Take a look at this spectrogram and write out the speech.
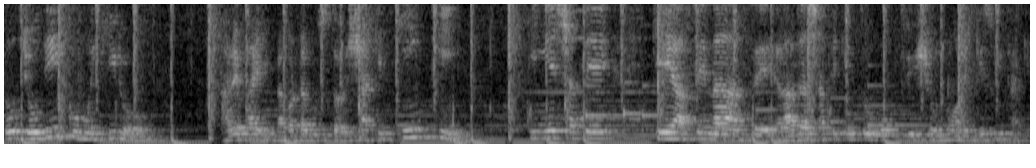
তো যদি কোনো হিরো আরে ভাই, ব্যাপারটা বুঝতে হবে, শাকিব কিং কিং? কিং এর সাথে কে আসে না আসে রাজার সাথে কিন্তু মন্ত্রী, সৈন্য অনেক কিছুই থাকে।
